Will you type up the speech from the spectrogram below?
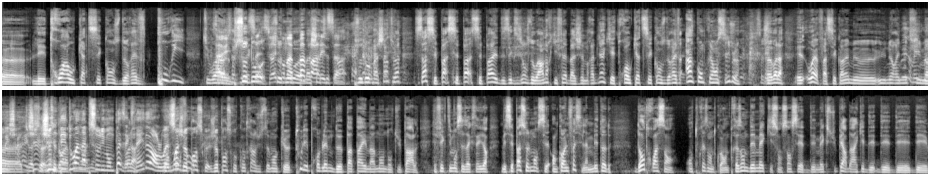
euh, les trois ou quatre séquences de rêve pourris, tu vois, Ah oui. pseudo, pseudo, pas euh, machin, parlé de etc., ça. pseudo machin, tu vois, ça c'est pas c'est pas c'est pas des exigences de Warner qui fait, bah j'aimerais bien qu'il y ait trois ou quatre séquences de rêve incompréhensibles. Euh, voilà. Et ouais, enfin c'est quand même euh, une heure et demie Oui, de mais- film. je, ne dédouane absolument pas Zack Voilà. Snyder. Loin moi, je pense que je pense qu'au contraire justement que tous les problèmes de papa et maman dont tu parles, effectivement, c'est Zack Snyder. Mais c'est pas seulement, c'est encore une fois, c'est la méthode. Dans 300, on te présente quoi? On te présente des mecs qui sont censés être des mecs super baraqués, des, des, des, des-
